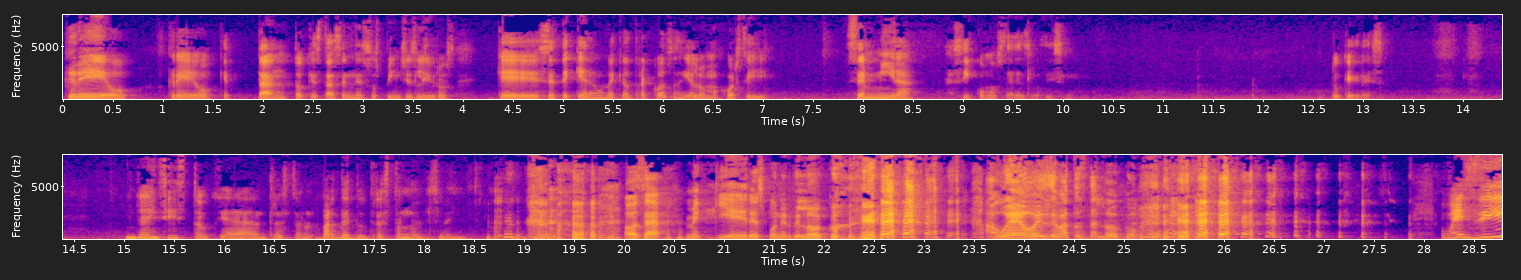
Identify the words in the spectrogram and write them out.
creo, creo que tanto que estás en esos pinches libros que se te queda una que otra cosa y a lo mejor sí se mira así como ustedes lo dicen. ¿Tú qué crees? Ya insisto que era un trastorno, parte de tu trastorno del sueño. o sea, me quieres poner de loco. A huevo, ese vato está loco. pues sí.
